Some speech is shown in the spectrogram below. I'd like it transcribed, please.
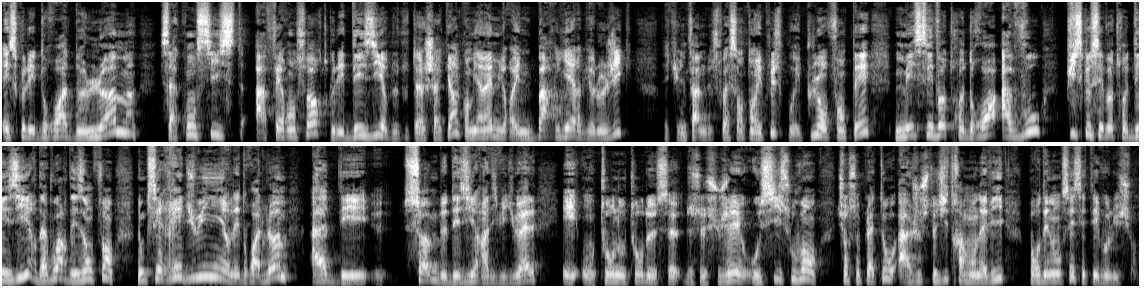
est-ce que les droits de l'homme, ça consiste à faire en sorte que les désirs de tout un chacun, quand bien même il y aura une barrière biologique, êtes une femme de 60 ans et plus, vous ne pouvez plus enfanter, mais c'est votre droit à vous, puisque c'est votre désir d'avoir des enfants. Donc c'est réduire les droits de l'homme à des euh, sommes de désirs individuels, et on tourne autour de ce, de ce sujet aussi souvent sur ce plateau, à juste titre à mon avis, pour dénoncer cette évolution.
